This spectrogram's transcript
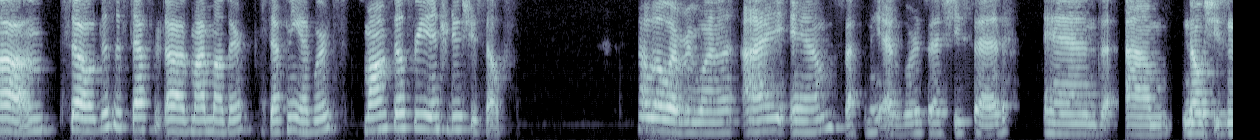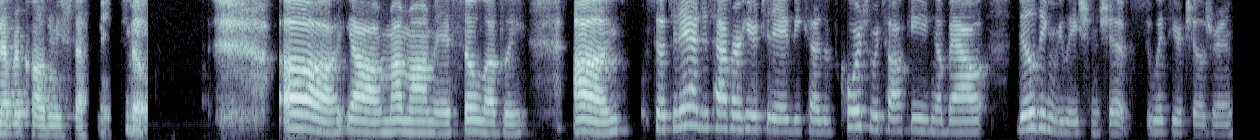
Um, so this is Steph, uh, my mother, Stephanie Edwards. Mom, feel free to introduce yourself. Hello, everyone. I am Stephanie Edwards, as she said, and um, no, she's never called me Stephanie. So, Oh, y'all, my mom is so lovely. Um, so today I just have her here today because, of course, we're talking about building relationships with your children.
